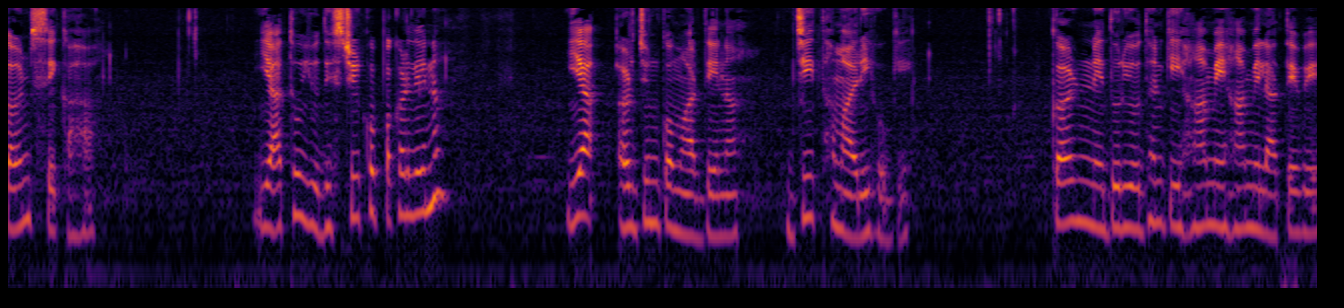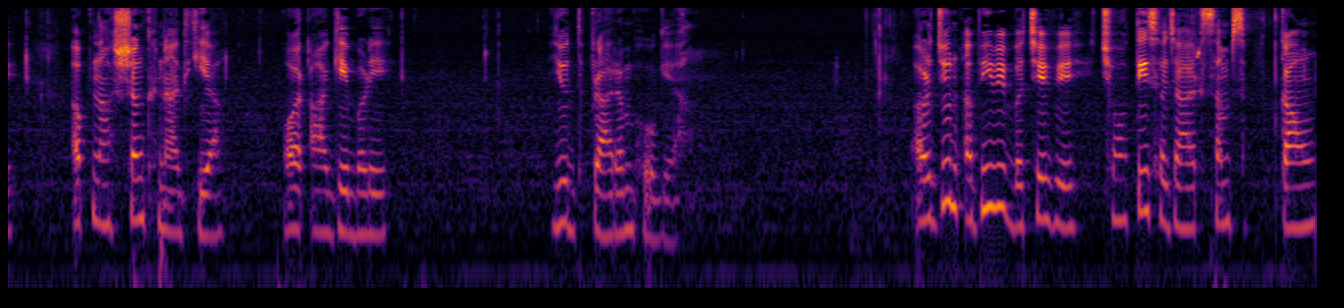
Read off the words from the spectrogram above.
कर्ण से कहा, या तो युधिष्ठिर को पकड़ लेना या अर्जुन को मार देना। जीत हमारी होगी। कर्ण ने दुर्योधन की हाँ में हाँ मिलाते हुए अपना शंखनाद किया और आगे बढ़े। युद्ध प्रारंभ हो गया। अर्जुन अभी भी बचे हुए चौंतीस हज़ार समसकाओं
